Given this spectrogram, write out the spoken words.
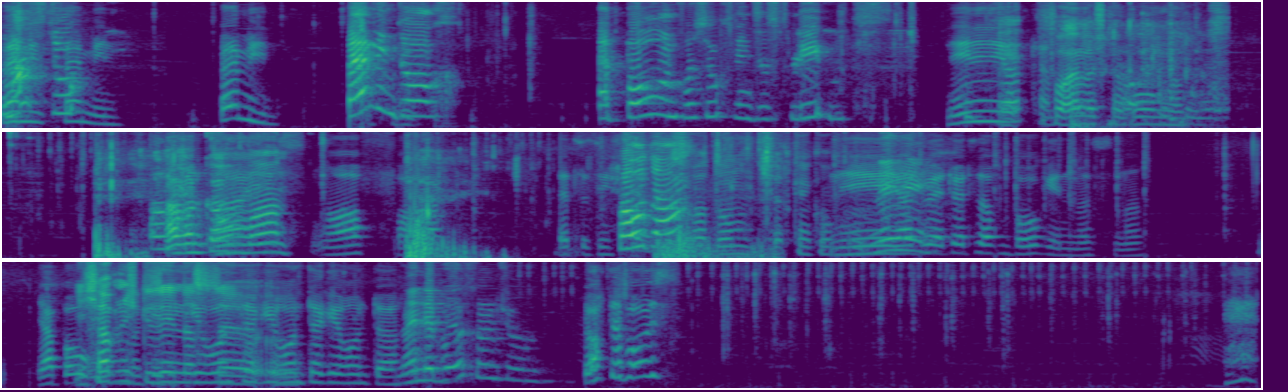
Bam ihn. Bam ihn. Bam ihn doch. Er Bow und versucht ihn zu splieben. Nee, nee, nee, keinen vor allem, weil ich keinen Bogen hab. Oh. Aaron, komm. Oh Mann. Oh fuck. Hättest es nicht Bow. Das war dumm, ich hatte keinen Bogen. Nee, Nee, ja, nee. du, du hättest auf den Bow gehen müssen, ne? Ja, Bow Ich hab oben, nicht gesehen, geh dass runter, der, Geh äh, runter, geh runter. Nein, der Bo ist noch nicht um. Doch, der Bow ist... Hä?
